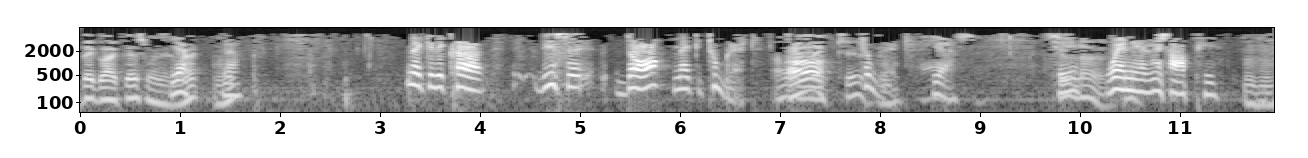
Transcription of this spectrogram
big like this one? Then, Yeah, right? Mhm. yeah. Make it a cut. This uh, dough make two bread. Oh, Oh. make two. Two bread. Yeah. See? When it is happy. Mhm.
